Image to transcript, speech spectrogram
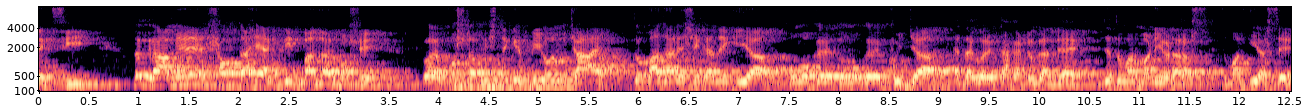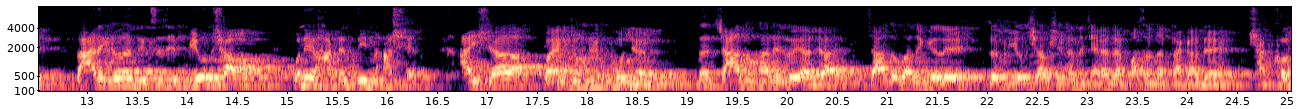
দেখছি তো গ্রামে সপ্তাহে একদিন বাজার বসে। পোস্ট অফিস থেকে পিয়ন যায় তো বাজারে সেখানে গিয়া অমুকেরে তমুকেরে খুঁজা এত করে টাকা টুকা দেয় যে তোমার মানি অর্ডার আসছে। তোমার কি আসছে? তা আরেকজনে দেখছে যে পিয়ন সাপ উনি হাটের দিন আসেন। আইসা কয়েকজনকে খোঁজেন। চা দোকানে লইয়া যায়। চা দোকানে গেলে তো পিয়ন সাহেব সেখানে চার হাজার, পাঁচ হাজার টাকা দেয়, স্বাক্ষর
